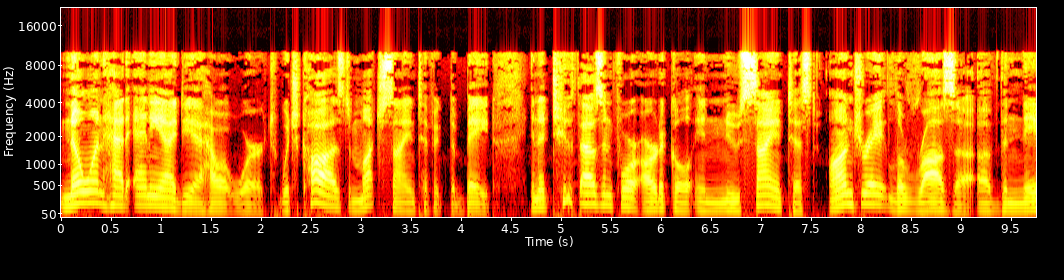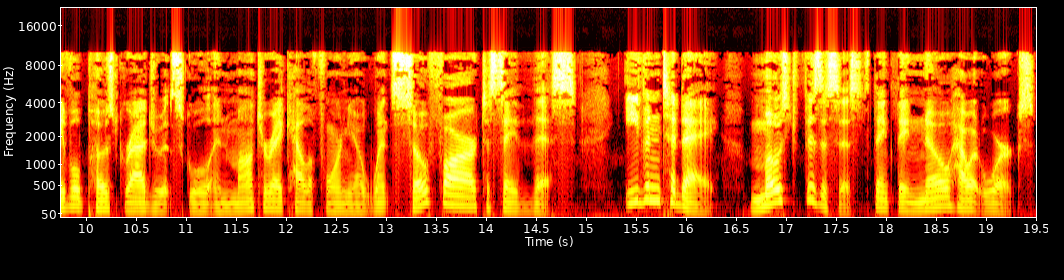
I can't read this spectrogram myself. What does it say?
no one had any idea how it worked, which caused much scientific debate. In a 2004 article in New Scientist, Andre Larraza of the Naval Postgraduate School in Monterey, California went so far to say this. Even today, most physicists think they know how it works,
